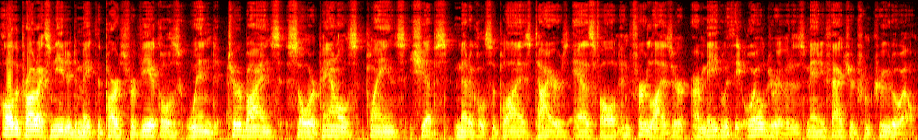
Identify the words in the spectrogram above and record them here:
All the products needed to make the parts for vehicles, wind turbines, solar panels, planes, ships, medical supplies, tires, asphalt, and fertilizer are made with the oil derivatives manufactured from crude oil.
